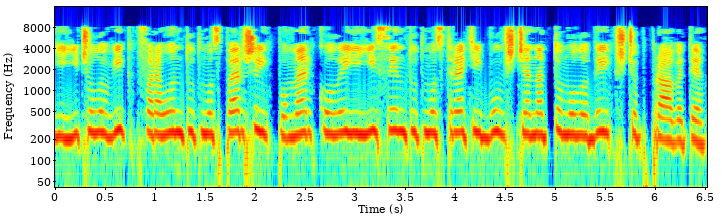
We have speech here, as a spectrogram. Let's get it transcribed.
Її чоловік, фараон Тутмос І, помер, коли її син Тутмос III був ще надто молодий, щоб правити.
